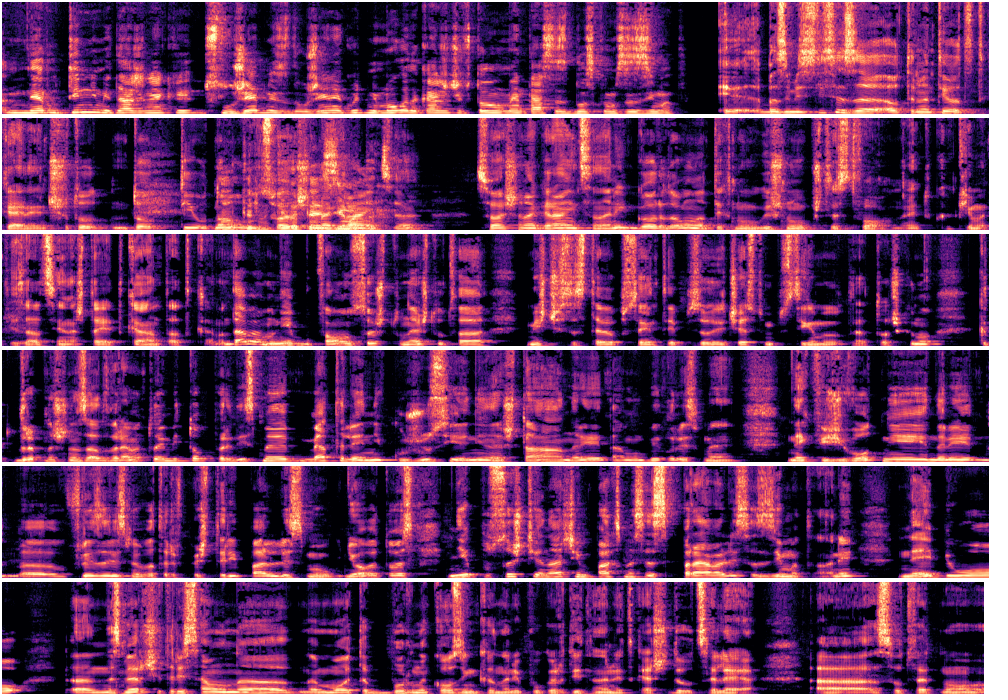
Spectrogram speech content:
нерутинни ми даже някакви служебни задължения, които не мога да кажа, че в този момент аз се сблъсквам с зимата. Е, замисли се за альтернативата, така или защото то, ти отново слагаш на граница слагаш една граница, нали, горе-долу на технологично общество, нали, тук климатизация, неща и така нататък. Но да, бе, ние буквално също нещо, това мисля, че с теб последните епизоди често ми постигаме до тази точка, но като дръпнеш назад времето, еми то преди сме мятали едни кожуси, едни неща, нали, там убивали сме някакви животни, нали, влизали сме вътре в пещери, палили сме огньове, т.е. ние по същия начин пак сме се справяли с зимата. Нали. Не е било не сме разчитали само на, на моята бурна козинка нали, по гърдите, нали, така че да оцелея а, съответно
